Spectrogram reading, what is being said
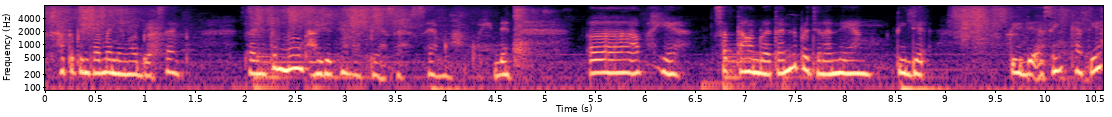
itu satu pencapaian yang luar biasa. Gitu. selain itu memang tahajudnya luar biasa saya mengakui. Dan uh, apa ya setahun dua tahun ini perjalanan yang tidak tidak singkat ya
